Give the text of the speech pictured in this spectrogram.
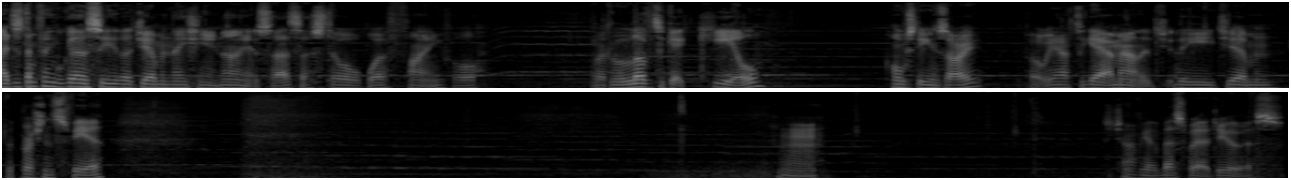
I just don't think we're going to see the German nation unite, so that's still worth fighting for. I'd love to get Kiel, Holstein, sorry, but we have to get him out of the German, the Prussian sphere. Hmm. Just trying to think the best way to do this.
